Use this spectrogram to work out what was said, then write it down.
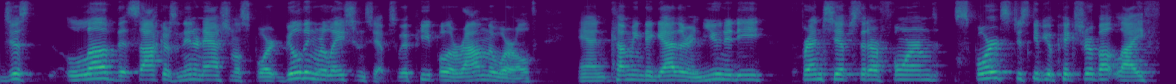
Just love that soccer is an international sport, building relationships with people around the world and coming together in unity, friendships that are formed. Sports just give you a picture about life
